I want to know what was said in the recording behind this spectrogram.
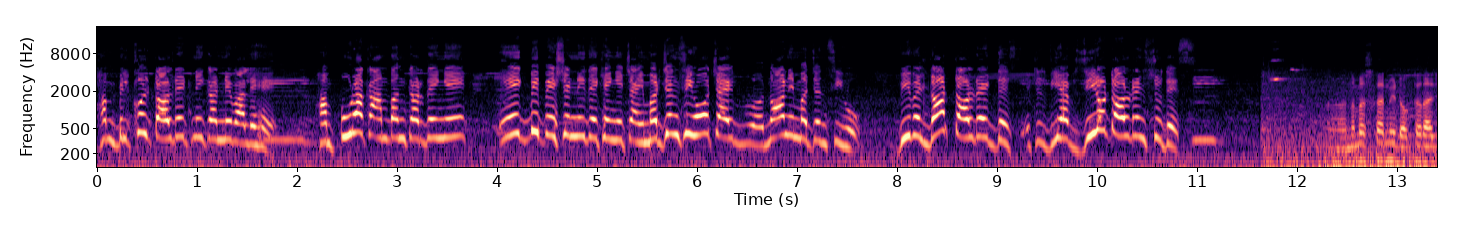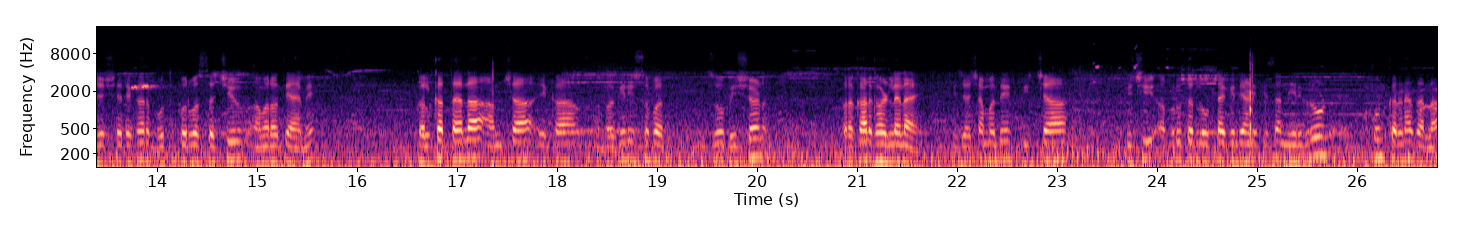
हम बिल्कुल टॉलरेट नहीं करने वाले हैं। हम पूरा काम बंद कर देंगे एक भी पेशेंट नहीं देखेंगे चाहे इमरजेंसी हो चाहे नॉन इमरजेंसी हो। We will not tolerate this it is we have zero tolerance to this नमस्कार मी डॉक्टर राजेश शेरेकर भूतपूर्व सचिव अमरावती आय कलकत्त्याला आमच्या एका भगिनीसोबत जो भीषण प्रकार घडलेला आहे की ज्याच्यामध्ये तिच्या तिची अमृत लोटल्या गेली आणि तिचा निर्घृण खून करण्यात आला.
